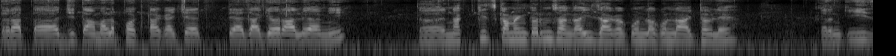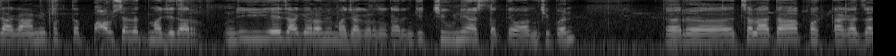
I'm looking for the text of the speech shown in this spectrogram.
तर आता जिथं आम्हाला फक टाकायचे आहेत त्या जागेवर आलो आहे आम्ही. तर नक्कीच कमेंट करून सांगा ही जागा कोणला कोणला आठवलं आहे. कारण की ही जागा आम्ही फक्त पावसाळ्यात मजेदार म्हणजे ही हे जागेवर आम्ही मजा करतो कारण की चिवणी असतात तेव्हा आमची पण. तर चला आता फटाकाचा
